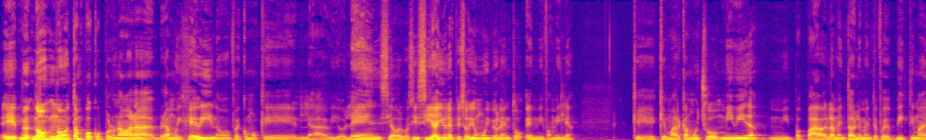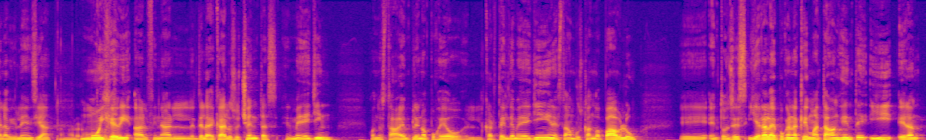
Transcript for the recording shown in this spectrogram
Eh, no, no, no tampoco por una vara, ¿verdad? Muy heavy, no fue como que la violencia o algo así. Sí hay un episodio muy violento en mi familia que, que marca mucho mi vida. Mi papá lamentablemente fue víctima de la violencia Ah, muy heavy al final de la década de los 80 en Medellín, cuando estaba en pleno apogeo el cartel de Medellín, estaban buscando a Pablo. eh, entonces, y era la época en la que mataban gente y eran,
